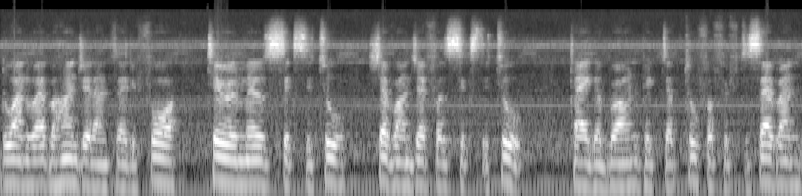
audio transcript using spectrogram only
Duan Webb 134, Tyrrell Mills 62, Chevron Jeffers 62. Tiger Brown picked up 2 for 57,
